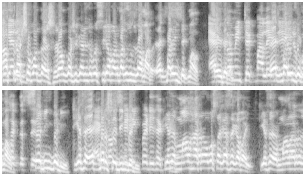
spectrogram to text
মাত্র 150 রং কষি কেন দেবো একবার ইনটেক মাল। একদম ইনটেক মাল একবার ইনটেক মাল সেটিং পেডি ঠিক আছে? একবার সেটিং পেডি পেডি ঠিক আছে মাল হারার অবস্থা গেছে গা ভাই ঠিক আছে? মাল হারার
